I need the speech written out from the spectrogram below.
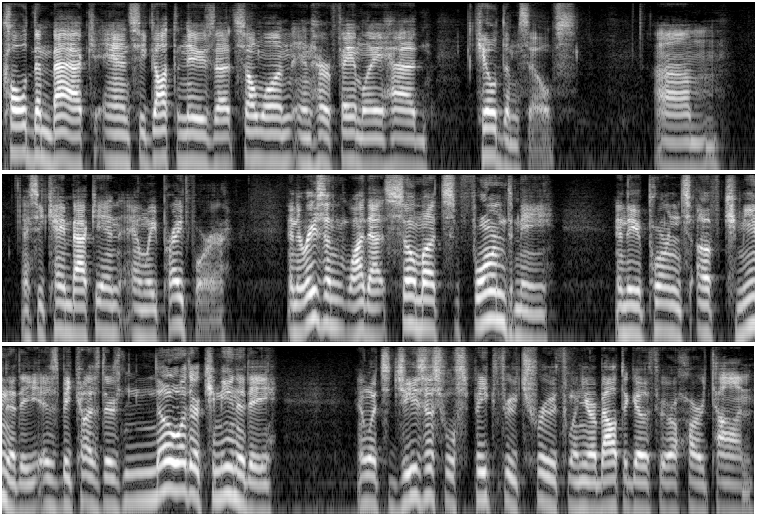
called them back and she got the news that someone in her family had killed themselves. Um, and she came back in and we prayed for her. And the reason why that so much formed me in the importance of community is because there's no other community in which Jesus will speak through truth when you're about to go through a hard time,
